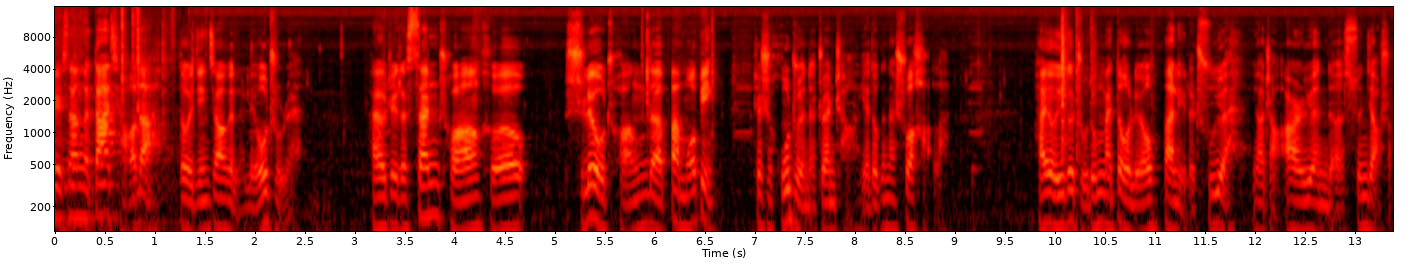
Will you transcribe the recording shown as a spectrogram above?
这三个搭桥的都已经交给了刘主任，还有这个三床和十六床的瓣膜病，这是胡主任的专长，也都跟他说好了。还有一个主动脉窦瘤办理了出院，要找二院的孙教授。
